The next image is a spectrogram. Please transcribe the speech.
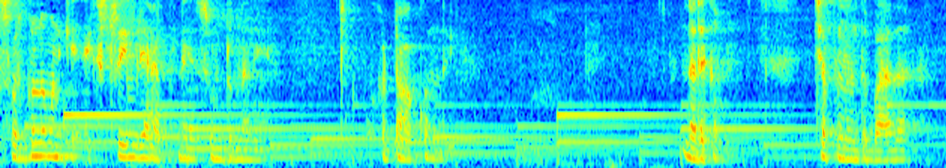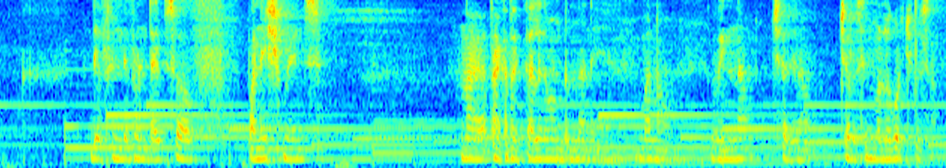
స్వర్గంలో మనకి ఎక్స్ట్రీమ్లీ హ్యాపీనెస్ ఉంటుందని ఒక టాక్ ఉంది. నరకం. చెప్పలేనంత బాధ. Different different types of punishments నా రకరకాలుగా ఉంటుందని మనం విన్నాం చదివాం చాలా సినిమాల్లో కూడా చూసాం.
